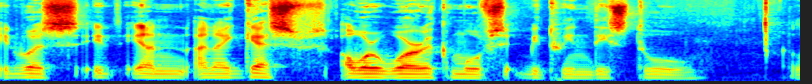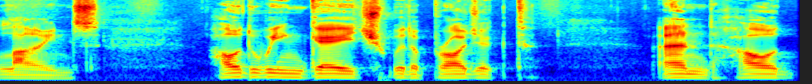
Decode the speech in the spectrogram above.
It was it, and and I guess our work moves between these two lines how do we engage with a project and how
